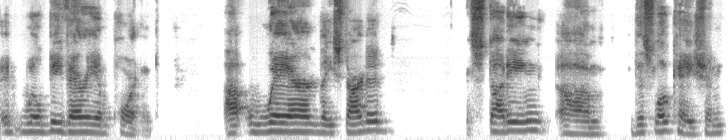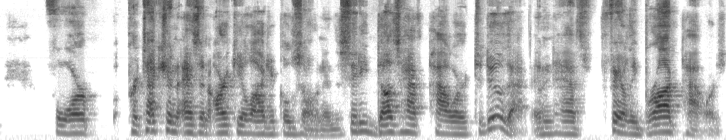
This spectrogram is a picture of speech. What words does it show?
it will be very important. Uh, where they started studying um, this location for protection as an archaeological zone, and the city does have power to do that and has fairly broad powers.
